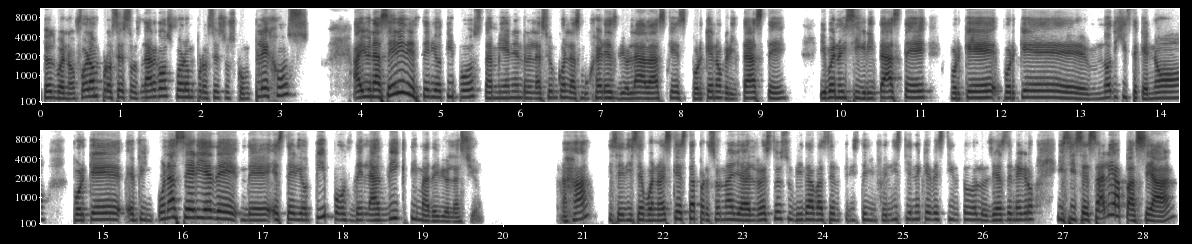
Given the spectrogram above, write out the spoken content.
Entonces, bueno, fueron procesos largos, fueron procesos complejos. Hay una serie de estereotipos también en relación con las mujeres violadas, que es ¿por qué no gritaste? Y bueno, y si gritaste, ¿por qué, por qué no dijiste que no? ¿Por qué? En fin, una serie de, de estereotipos de la víctima de violación. Ajá. Y se dice, bueno, es que esta persona ya el resto de su vida va a ser triste e infeliz, tiene que vestir todos los días de negro. Y si se sale a pasear,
